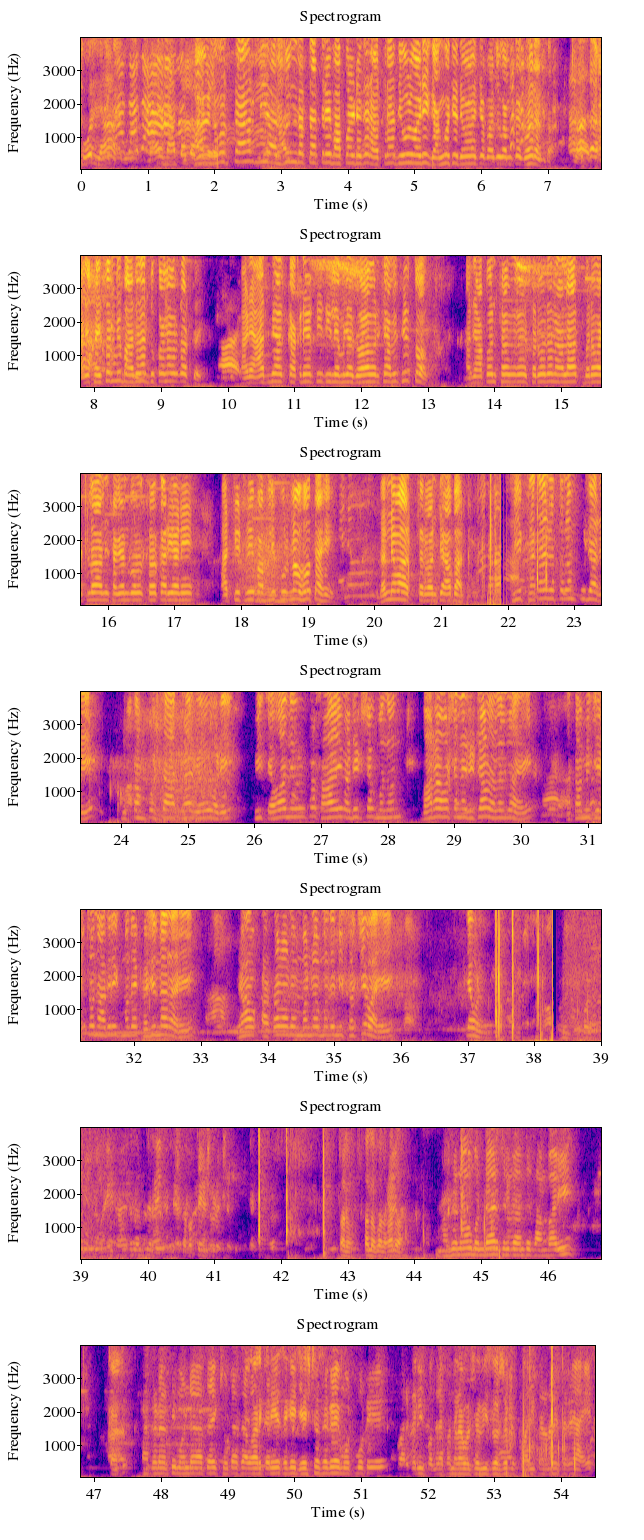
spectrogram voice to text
बोल. ना नमस्कार मी अर्जुन दत्तात्रय बापर्डेकर आत्रा देऊळवाडी गांगोच्या देवळाच्या बाजूक आमचं घर असा. आणि थंयसर मी बाजारात दुकानावर जातोय. आणि आज मी आज काकड्यावरती दिले म्हणजे सोळा वर्ष आम्ही फिरतो. आणि आपण सर्वजण आलात बरं वाटलं आणि सगळ्यांबरोबर सहकार्याने आजची ट्रिप आपली पूर्ण होत आहे. धन्यवाद सर्वांचे आभार. मी प्रकाश दत्तराम पुजारे मुक्काम पोस्ट देऊळवाडी मी सेवानिवृत्त सहाय्यक अधीक्षक म्हणून बारा वर्षांनी रिटायर झालेलो आहे. आता मी ज्येष्ठ नागरिकमध्ये खजिनदार आहे. ह्या काकाडा मंडळामध्ये मी सचिव आहे. तेवढं चालू चालू बोला चालू माझं नाव मंदार श्रीकांत सांबारी. काक- काकड आरती मंडळाचा एक छोटासा वारकरी आहे. सगळे ज्येष्ठ सगळे मोठमोठे वारकरी पंधरा पंधरा वर्ष वीस वर्ष वारी करणारे सगळे आहेत.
